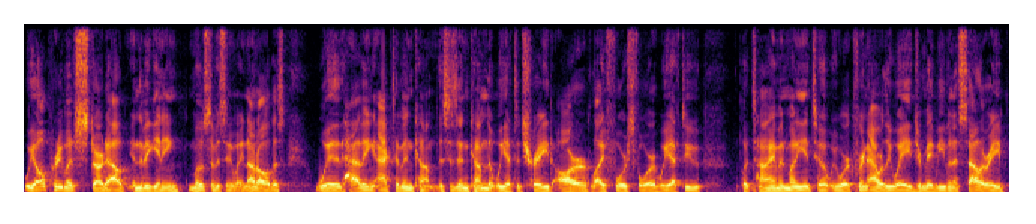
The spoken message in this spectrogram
we all pretty much start out in the beginning, most of us anyway, not all of us, with having active income. This is income that we have to trade our life force for. We have to put time and money into it. We work for an hourly wage or maybe even a salary,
